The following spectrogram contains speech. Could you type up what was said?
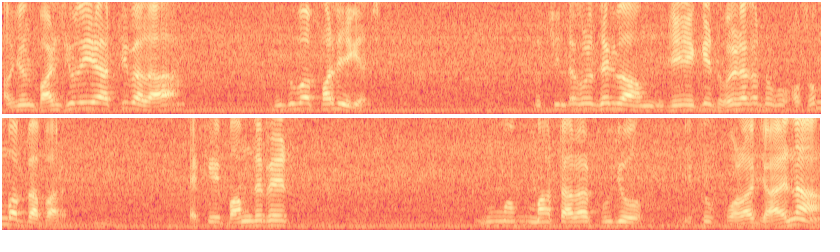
আমি যখন বাড়ি চলে যাই রাত্রিবেলা, দু দুবার পালিয়ে গেছে। তো চিন্তা করে দেখলাম যে একে ধরে রাখা তো অসম্ভব ব্যাপার। একে বামদেবের মা- তারার পুজো, এ তো করা যায় না।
